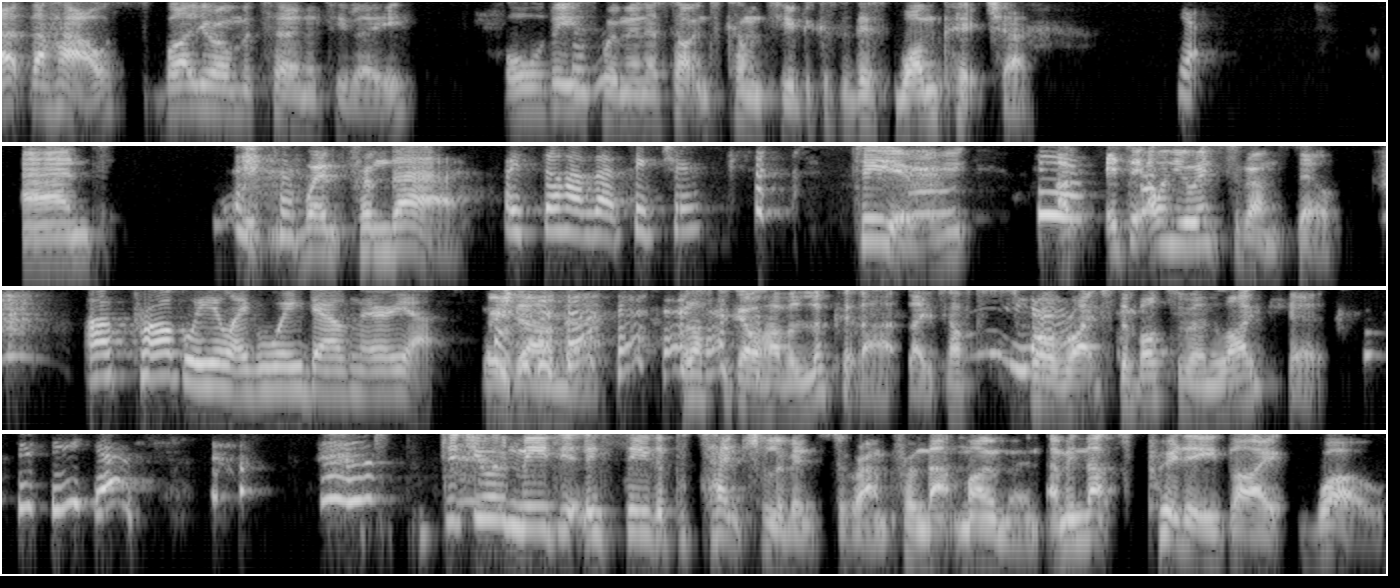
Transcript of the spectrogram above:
at the house while you're on maternity leave all these Mhm. women are starting to come to you because of this one picture Yeah. and it went from there I still have that picture. do you, you- Yeah. uh, is it on your instagram still Uh, probably like way down there, yeah. way down there We'll have to go have a look at that later. I have to scroll Yeah. right to the bottom and like it. yes. Did you immediately see the potential of Instagram from that moment? I mean, that's pretty like whoa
